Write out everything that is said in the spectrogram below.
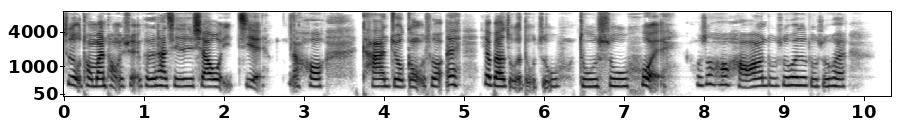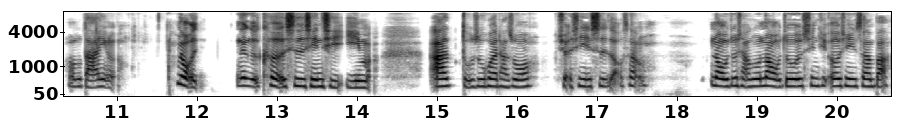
就是我同班同学，可是他其实小我一届，然后他就跟我说：“哎，要不要组个读书读书会？”我说：“好好啊，读书会就读书会。”我就答应了。那我那个课是星期一嘛，啊，读书会他说选星期四早上。那我就想说，那我就星期二、星期三把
